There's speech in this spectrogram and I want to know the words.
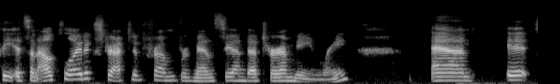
the, it's an alkaloid extracted from Brugmansia and Datura mainly, and it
